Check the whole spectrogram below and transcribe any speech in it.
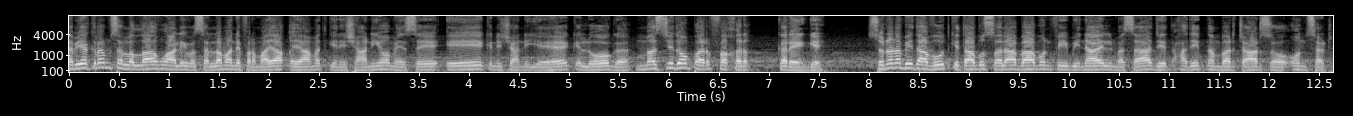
نبی اکرم صلی اللہ علیہ وسلم نے فرمایا، قیامت کی نشانیوں میں سے ایک نشانی یہ ہے کہ لوگ مسجدوں پر فخر کریں گے۔ سنن نبی داود، کتاب الصلاح، باب فی بناء المساجد، حدیث نمبر 459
